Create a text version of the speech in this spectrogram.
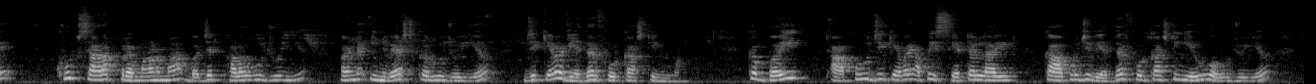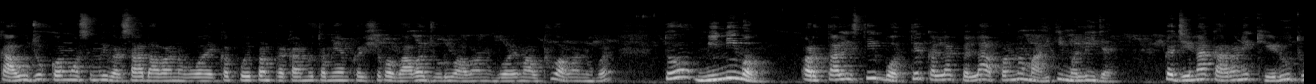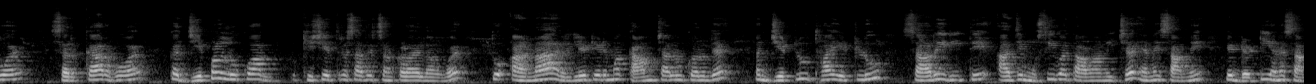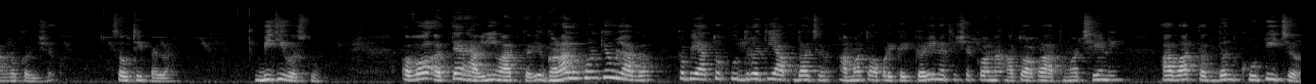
ખૂબ સારા પ્રમાણમાં બજેટ ફાળવવું જોઈએ અને ઇન્વેસ્ટ કરવું જોઈએ, જે કહેવાય વેધર ફોરકાસ્ટિંગમાં કે ભાઈ આપણું જે કહેવાય આપણી સેટેલાઇટ કે આપણું જે વેધર ફોરકાસ્ટિંગ એવું હોવું જોઈએ કે આવું જો કમોસમી વરસાદ આવવાનો હોય કે કોઈ પણ પ્રકારનું તમે એમ કહી શકો વાવાઝોડું આવવાનું હોય માવઠું આવવાનું હોય, તો મિનિમમ અડતાલીસથી બોતેર કલાક પહેલાં આપણને માહિતી મળી જાય કે જેના કારણે ખેડૂત હોય, સરકાર હોય કે જે પણ લોકો આ ક્ષેત્ર સાથે સંકળાયેલા હોય, તો આના રિલેટેડમાં કામ ચાલુ કરી દે અને જેટલું થાય એટલું સારી રીતે આ જે મુસીબત આવવાની છે, એને સામે એ ડટી અને સામનો કરી શકે. સૌથી પહેલાં બીજી વસ્તુ હવે અત્યારે હાલની વાત કરીએ, ઘણા લોકોને કેવું લાગે કે ભાઈ આ તો કુદરતી આપદા છે, આમાં તો આપણે કંઈ કરી નથી શકવાના, આ તો આપણા હાથમાં છે નહીં. આ વાત તદ્દન ખોટી છે.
